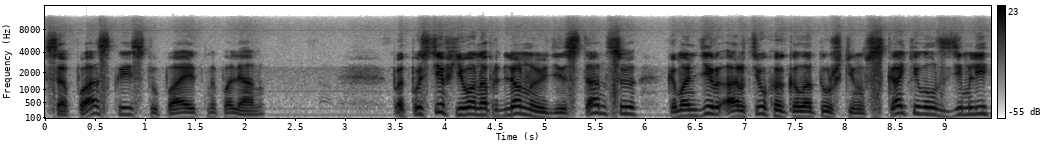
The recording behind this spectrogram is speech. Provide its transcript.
с опаской ступает на поляну. Подпустив его на определенную дистанцию, командир Артюха Колотушкин вскакивал с земли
